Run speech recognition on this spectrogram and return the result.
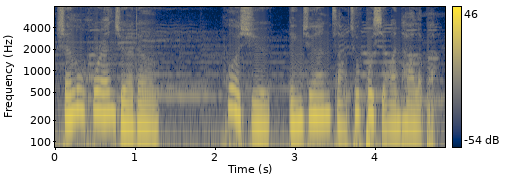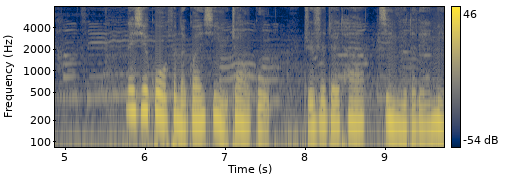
神鹿忽然觉得。或许林君安早就不喜欢他了吧？那些过分的关心与照顾，只是对他境遇的怜悯。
